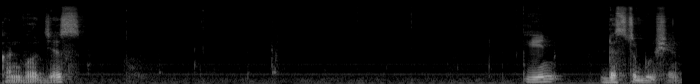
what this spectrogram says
converges in distribution.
